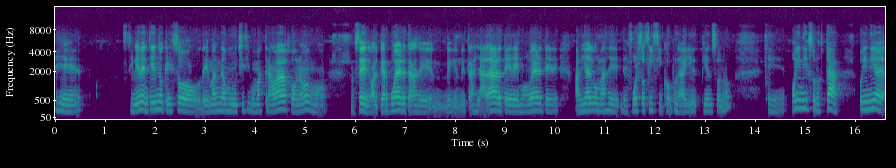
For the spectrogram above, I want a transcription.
Eh, si bien entiendo que eso demanda muchísimo más trabajo, ¿no? Como, no sé, de golpear puertas, de, trasladarte, de moverte, había algo más de, esfuerzo físico por ahí, pienso, ¿no? Eh, hoy en día eso no está. Hoy en día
